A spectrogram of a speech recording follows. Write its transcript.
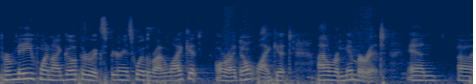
For me, when I go through experience, whether I like it or I don't like it, I'll remember it. And uh,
